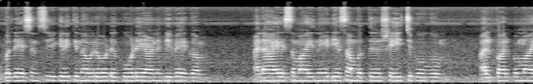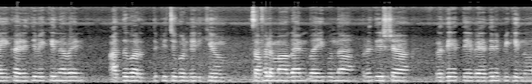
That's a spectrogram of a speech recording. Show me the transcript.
ഉപദേശം സ്വീകരിക്കുന്നവരോട് കൂടെയാണ് വിവേകം. അനായാസമായി നേടിയ സമ്പത്ത് ക്ഷയിച്ചു പോകും. അല്പാൽപമായി കരുതി വയ്ക്കുന്നവൻ അത് വർദ്ധിപ്പിച്ചു കൊണ്ടിരിക്കും സഫലമാകാൻ വൈകുന്ന പ്രതീക്ഷ ഹൃദയത്തെ വേദനിപ്പിക്കുന്നു.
